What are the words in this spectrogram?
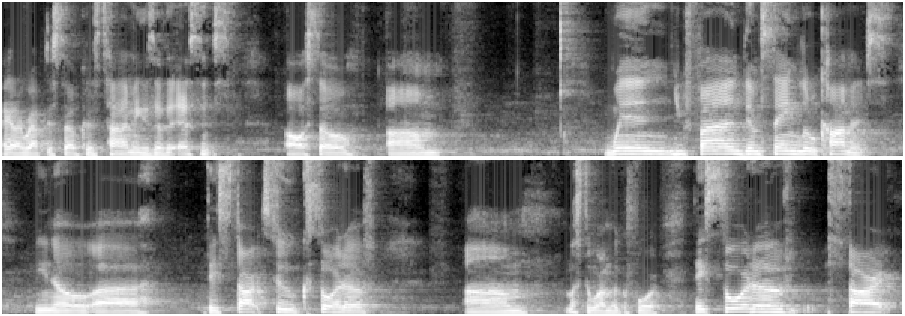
I gotta wrap this up because timing is of the essence. Also, um, when you find them saying little comments, you know, uh, they start to sort of, um, what's the word I'm looking for? They sort of start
